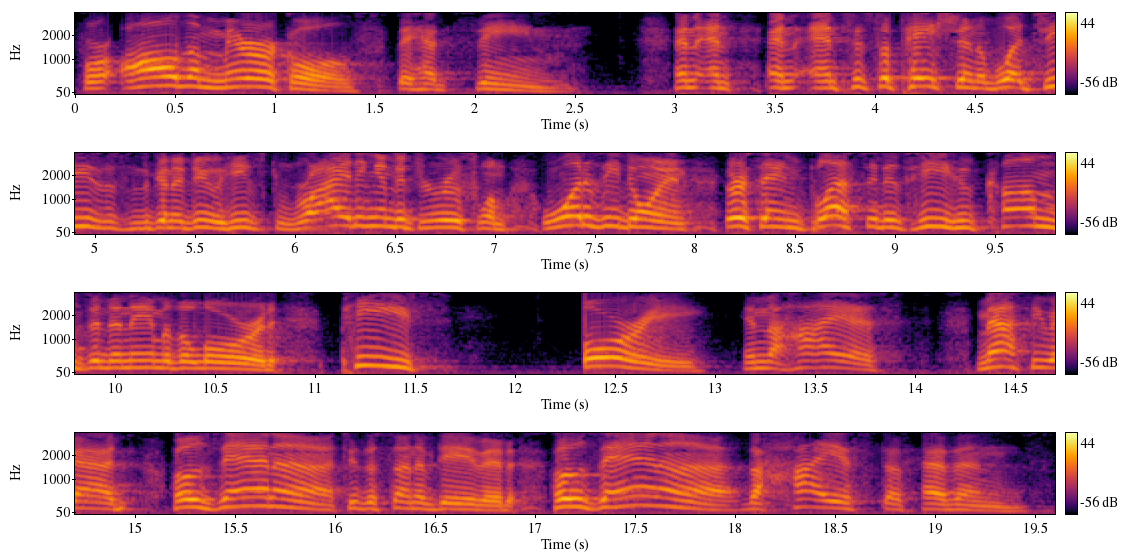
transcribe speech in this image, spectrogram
for all the miracles they had seen. And, and, and anticipation of what Jesus is going to do. He's riding into Jerusalem. What is he doing? They're saying, Blessed is he who comes in the name of the Lord. Peace, glory in the highest. Matthew adds, Hosanna to the Son of David. Hosanna, the highest of heavens.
